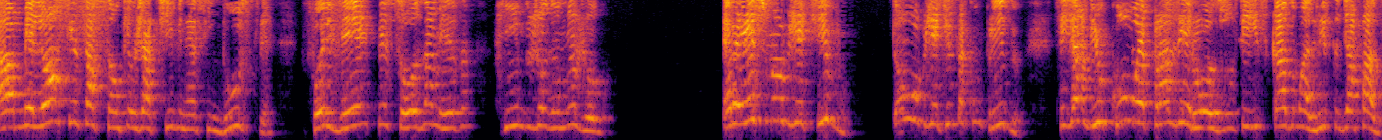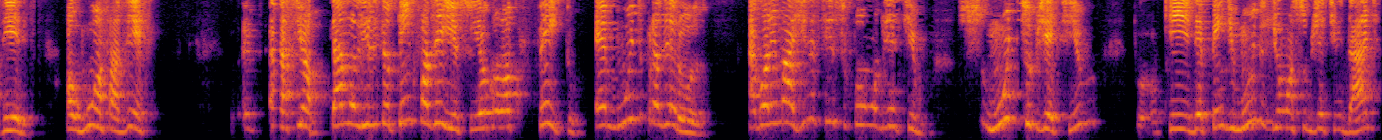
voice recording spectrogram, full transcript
A melhor sensação que eu já tive nessa indústria foi ver pessoas na mesa rindo jogando meu jogo. Era esse o meu objetivo. Então o objetivo está cumprido. Você já viu como é prazeroso você riscar de uma lista de afazeres algum a fazer? Assim, ó, tá na lista, eu tenho que fazer isso, e eu coloco feito. É muito prazeroso. Agora, imagina se isso for um objetivo muito subjetivo, que depende muito de uma subjetividade,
